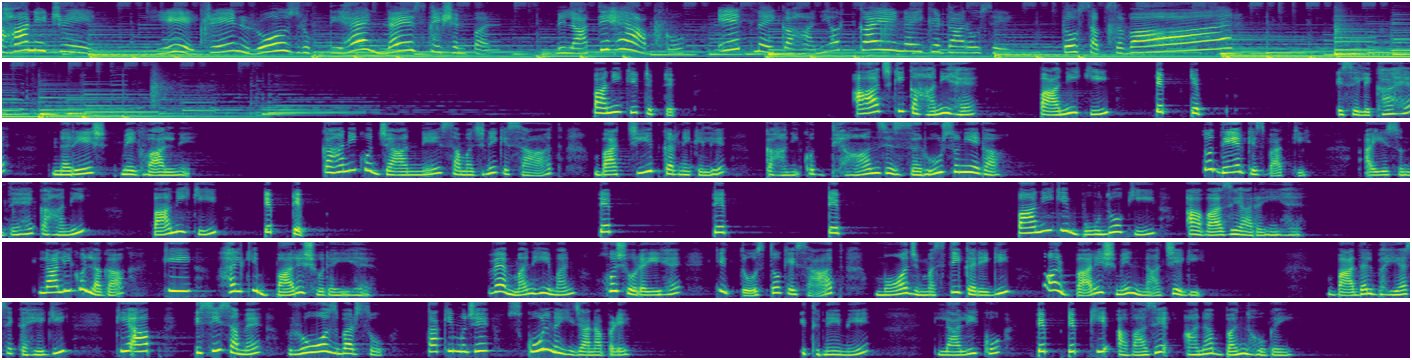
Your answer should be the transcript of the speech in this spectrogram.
कहानी ट्रेन। ये ट्रेन रोज रुकती है नए स्टेशन पर। मिलाती है आपको एक नई कहानी और कई नए किरदारों से। तो सब सवार। पानी की टिप टिप आज की कहानी है पानी की टिप टिप इसे लिखा है नरेश मेघवाल ने। कहानी को जानने, समझने के साथ, बातचीत करने के लिए कहानी को ध्यान से ज़रूर सुनिएगा। तो देर किस बात की? आइए सुनते हैं कहानी पानी की टिप टिप। टिप टिप टिप। पानी की बूंदों की आवाज़ें आ रही हैं। लाली को लगा कि हल्की बारिश हो रही है। वह मन ही मन खुश हो रही है कि दोस्तों के साथ मौज मस्ती करेगी और बारिश में नाचेगी। बादल भैया से कहेगी कि आप इसी समय रोज बरसो ताकि मुझे स्कूल नहीं जाना पड़े। इतने में लाली को टिप टिप की आवाज़ें आना बंद हो गई।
